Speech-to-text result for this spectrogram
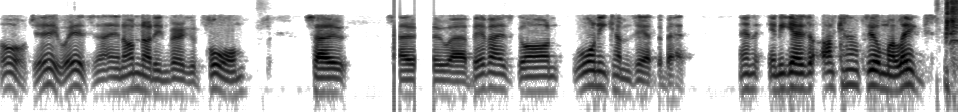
Oh, gee, where's and I'm not in very good form. So, so uh, Bevo's gone. Warney comes out the bat, and and he goes, I can't feel my legs.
